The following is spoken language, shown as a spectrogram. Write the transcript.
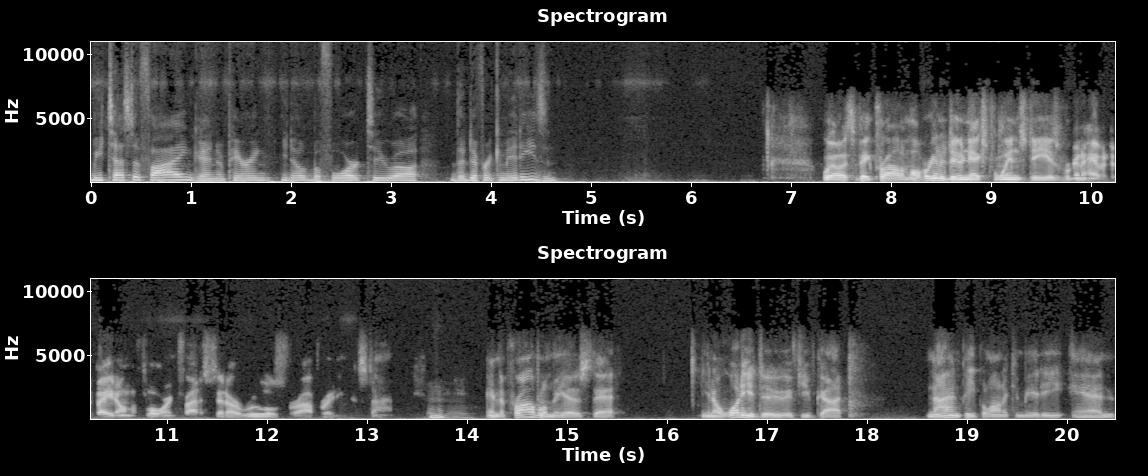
be testifying and appearing, you know, before to uh, the different committees and. Well, it's a big problem. What we're going to do next Wednesday is we're going to have a debate on the floor and try to set our rules for operating this time. And the problem is that, you know, what do you do if you've got nine people on a committee and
